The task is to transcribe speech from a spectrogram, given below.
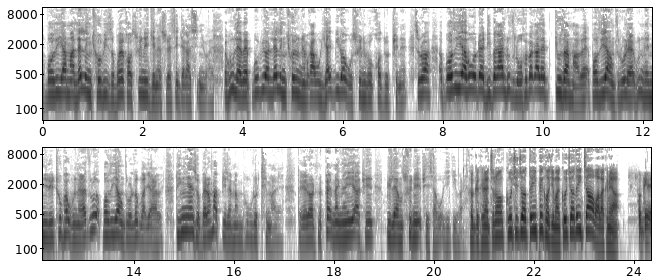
အပေါ်စီးရမှ လက်လင်ချိုးပြီးစပွဲခေါ်ဆွေးနွေးခြင်းနဲ့ဆိုတဲ့ စိတ်ဓာတ်က ရှိနေပါတယ် အခုလည်းပဲ ပို့ပြီးတော့ လက်လင်ချိုးနေမှာကဘူး ရိုက်ပြီးတော့ကို ဆွေးနွေးဖို့ ခေါ်သူဖြစ်နေဆိုတော့ အပေါ်စီးရဖို့အတွက် ဒီဘက်ကလူသလို ဟိုဘက်ကလည်း ကြိုးစားမှာပဲ အပေါ်စီးရအောင် သူတို့လည်း အခုနေမြေတွေထုတ်ဖောက်ဝင်လာတယ် သူတို့အပေါ်စီးရအောင် သူတို့လှုပ်လာကြတာပဲ ဒီငန်းဆို ဘယ်တော့မှ ပြည်လည်မှာ မဟုတ်လို့ ထင်ပါတယ် တကယ်တော့ နှစ်ဖက်နိုင်ငံရေးအဖြစ်ပြည်လည်အောင် ဆွေးနွေးအဖြေရှာဖို့ အရေးကြီးပါတယ် ဟုတ်ကဲ့ခင်ဗျာကျွန်တော် ကိုကျော်ကျော်သိန်း ဖိတ်ခေါ်ခြင်းမှာကိုကျော်သိန်း ကြားပါလားခင်ဗျာ ဟုတ်ကဲ့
